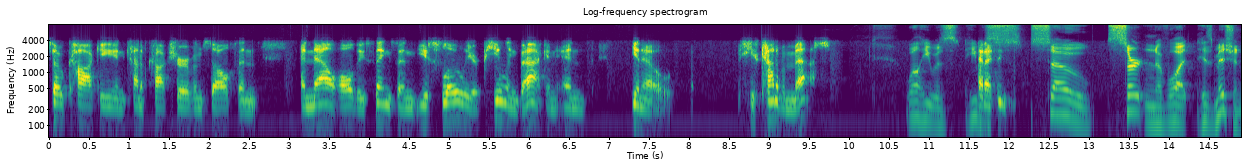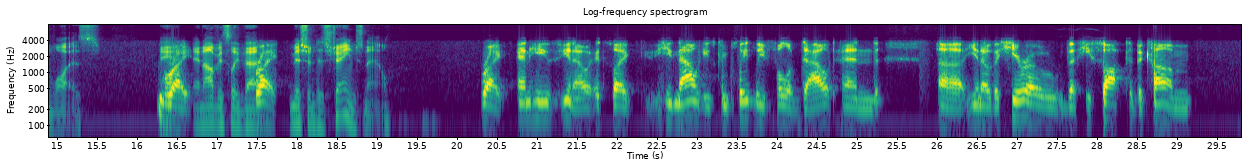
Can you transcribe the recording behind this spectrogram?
so cocky and kind of cocksure of himself and and now all these things and you slowly are peeling back and and you know he's kind of a mess. Well, he was he And I was think- so certain of what his mission was. And, Right. And obviously that Right. mission has changed now. Right. And he's, you know, it's like he now he's completely full of doubt and uh, you know, the hero that he sought to become,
